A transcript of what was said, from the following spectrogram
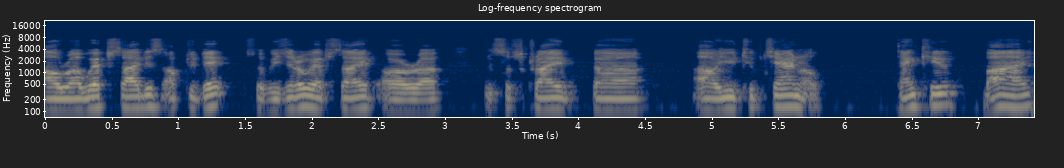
our website is up to date so visit our website or and subscribe uh, our YouTube channel. Thank you. Bye.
